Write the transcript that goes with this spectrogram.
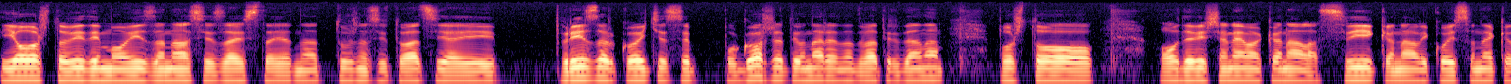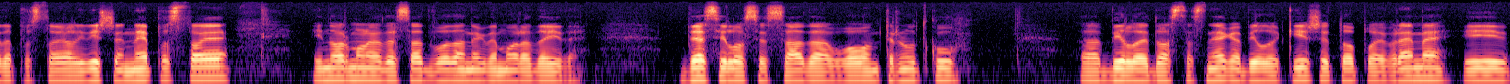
i ovo što vidimo iza nas je zaista jedna tužna situacija i prizor koji će se pogoršati u naredno 2-3 dana, pošto ovde više nema kanala. Svi kanali koji su nekada postojali više ne postoje i normalno je da sad voda negde mora da ide. Desilo se sada u ovom trenutku, e, bilo je dosta snega, bilo je kiše, toplo je vreme i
